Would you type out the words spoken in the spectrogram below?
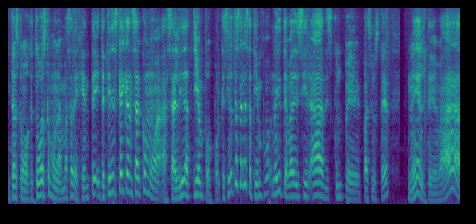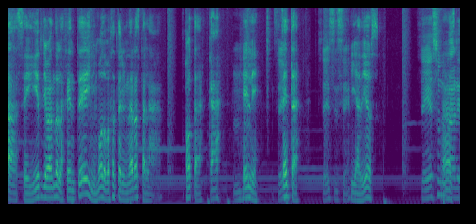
Entonces como que tú vas como la masa de gente y te tienes que alcanzar como a, a salir a tiempo, porque si no te sales a tiempo, nadie te va a decir, ah, disculpe, pase usted. Nel, te va a seguir llevando a la gente y ni modo, vas a terminar hasta la J, K, Ujú. L, Sí, Z sí, sí, sí. y adiós. Sí, es un Ah, lugar sí.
